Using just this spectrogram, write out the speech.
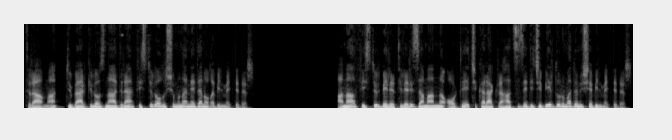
travma, tüberküloz nadiren fistül oluşumuna neden olabilmektedir. Anal fistül belirtileri zamanla ortaya çıkarak rahatsız edici bir duruma dönüşebilmektedir.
